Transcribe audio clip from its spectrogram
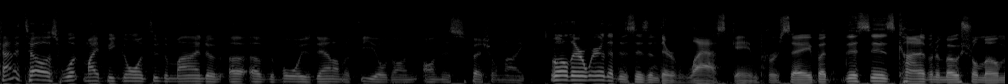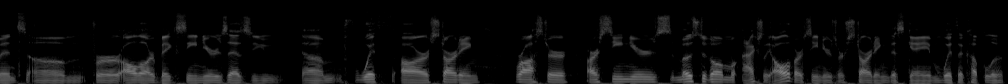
Kind of tell us what might be going through the mind of uh, of the boys down on the field on on this special night. Well, they're aware that this isn't their last game per se, but this is kind of an emotional moment um, for all our big seniors. As you, um, with our starting roster, our seniors, most of them, actually all of our seniors, are starting this game. With a couple of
